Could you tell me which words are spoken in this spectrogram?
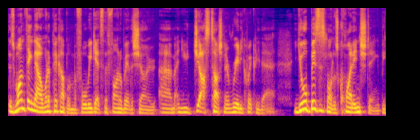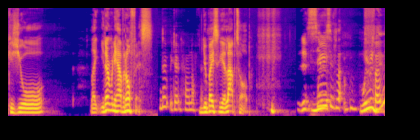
There's one thing now I want to pick up on before we get to the final bit of the show, um, and you just touched on it really quickly there. Your business model is quite interesting because you're like you don't really have an office. No, we don't have an office. You're basically a laptop. Series of like, We're a phones.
